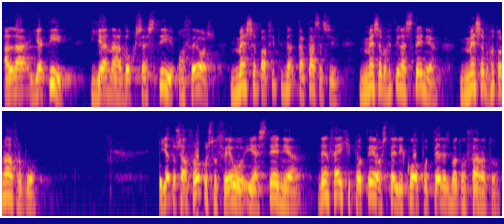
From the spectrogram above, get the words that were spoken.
Αλλά γιατί, για να δοξαστεί ο Θεός μέσα από αυτή την κατάσταση, μέσα από αυτή την ασθένεια, μέσα από αυτόν τον άνθρωπο. Για τους ανθρώπους του Θεού η ασθένεια δεν θα έχει ποτέ ως τελικό αποτέλεσμα τον θάνατο.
